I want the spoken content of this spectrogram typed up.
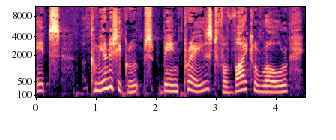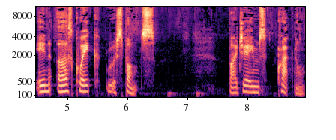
It's community groups being praised for vital role in earthquake response by James Cracknell.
